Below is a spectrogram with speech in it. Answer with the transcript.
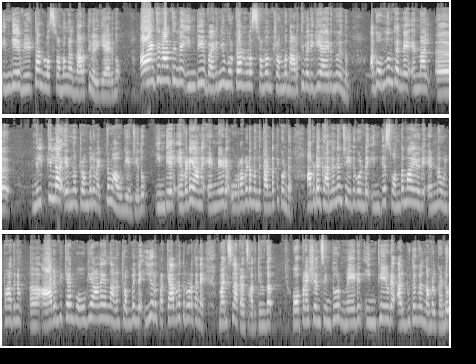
ഇന്ത്യയെ വീഴ്ത്താനുള്ള ശ്രമങ്ങൾ നടത്തി വരികയായിരുന്നു. ആയതിനാൽ തന്നെ ഇന്ത്യയെ വരിഞ്ഞു മുറുക്കാനുള്ള ശ്രമം ട്രംപ് നടത്തി വരികയായിരുന്നുവെന്നും അതൊന്നും തന്നെ എന്നാൽ നിൽക്കില്ല എന്ന് ട്രംപിന് വ്യക്തമാവുകയും ചെയ്തു. ഇന്ത്യയിൽ എവിടെയാണ് എണ്ണയുടെ ഉറവിടമെന്ന് കണ്ടെത്തിക്കൊണ്ട് അവിടെ ഖനനം ചെയ്തുകൊണ്ട് ഇന്ത്യ സ്വന്തമായ ഒരു എണ്ണ ഉൽപാദനം ആരംഭിക്കാൻ പോവുകയാണ് എന്നാണ് ട്രംപിന്റെ ഈ ഒരു പ്രഖ്യാപനത്തിലൂടെ തന്നെ മനസ്സിലാക്കാൻ സാധിക്കുന്നത്. ഓപ്പറേഷൻ സിന്ധൂർ മെയ്ഡ് ഇൻ ഇന്ത്യയുടെ അത്ഭുതങ്ങൾ നമ്മൾ കണ്ടു.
